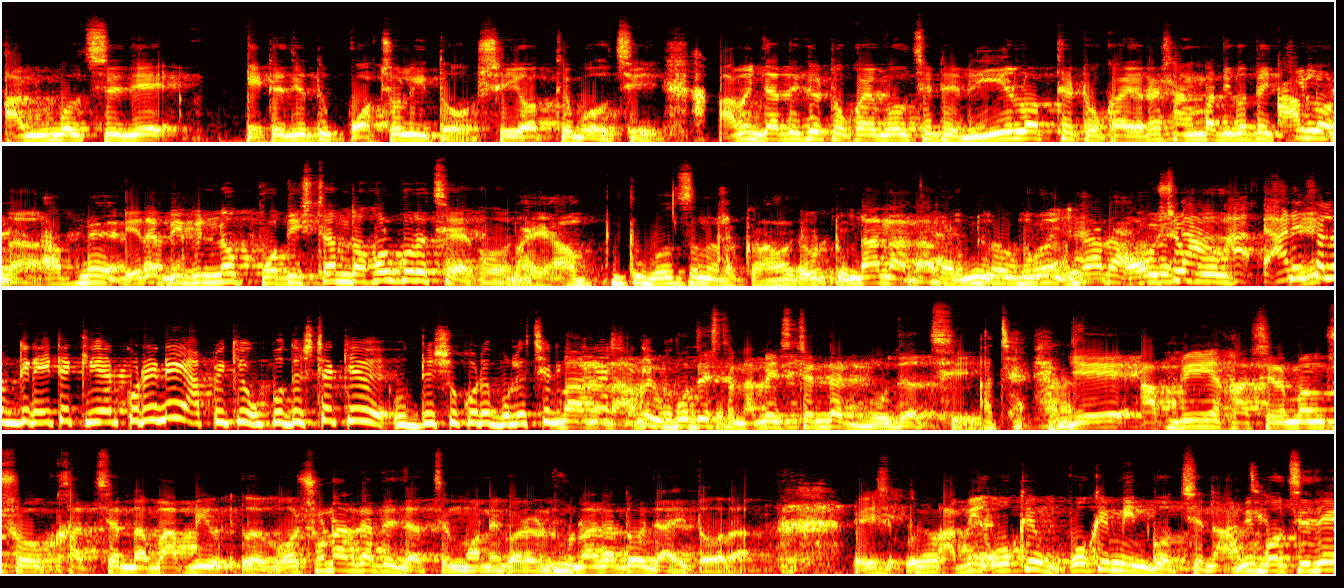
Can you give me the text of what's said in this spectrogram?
আমি বলছি যে এটা যেহেতু প্রচলিত সেই অর্থে বলছি আমি যাদেরকে টোকাই বলছি এটা রিয়েল অর্থে টোকাই এরা সাংবাদিকতায় ছিল না এরা। বিভিন্ন প্রতিষ্ঠান দখল করেছে এখন ভাই আপনি তো বলছেন না না, না, না, তুমি- একটু- তুমি- না, না, অবশ্য না, বলছি। আনিস আলমগীর এটা ক্লিয়ার করে নেই আপনি কি উপদেষ্টাকে উদ্দেশ্য করে বলেছেন না না আমি উপদেষ্টা না, আমি স্ট্যান্ডার্ড বোঝাচ্ছি আচ্ছা। যে আপনি হাঁসের মাংস খাচ্ছেন না বা আপনি ও সোনারগাতে যাচ্ছেন মনে করেন সোনারগাতেও যাই তো ওরা আমি ওকে ওকে মিন করছি না আচ্ছা। আমি বলছি যে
